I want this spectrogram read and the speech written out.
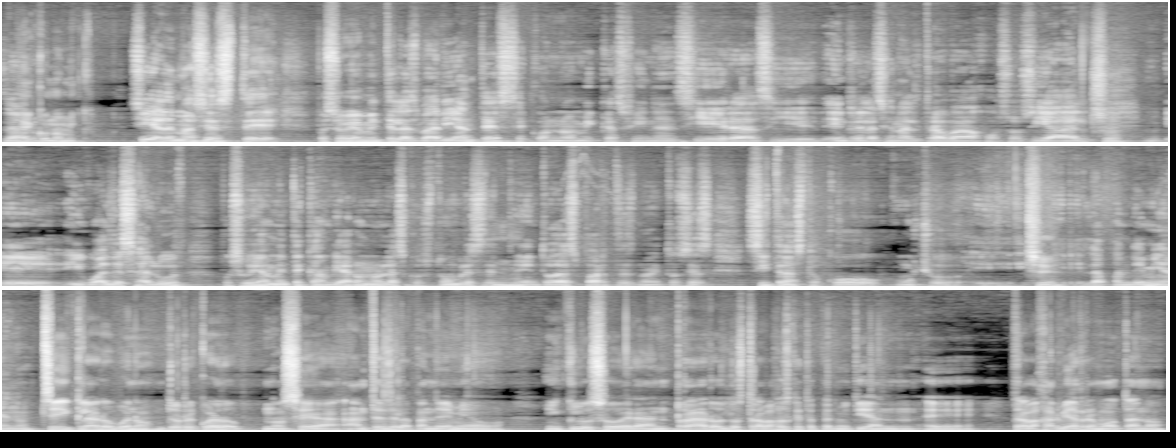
Claro. económica. Sí, además, este, pues obviamente las variantes económicas, financieras y en relación al trabajo social, Sí. eh, igual de salud, pues obviamente cambiaron, ¿no? Las costumbres de- en todas partes, ¿no? Entonces sí trastocó mucho eh, Sí. eh, la pandemia, ¿no? Sí, claro, bueno, yo recuerdo, no sé, antes de la pandemia o incluso eran raros los trabajos que te permitían eh, trabajar vía remota, ¿no?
